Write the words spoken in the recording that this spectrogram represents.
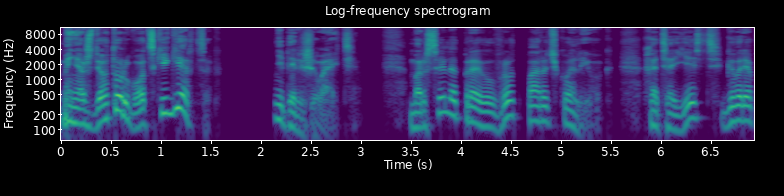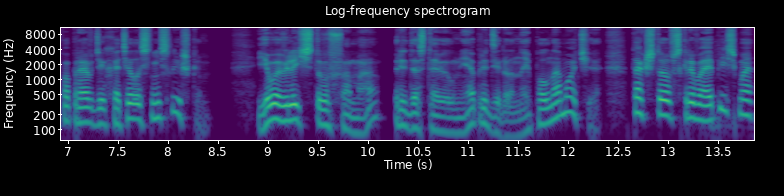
Меня ждет урготский герцог!» «Не переживайте. Марсель отправил в рот парочку оливок, хотя есть, говоря по правде, хотелось не слишком. Его Величество Фома предоставил мне определенные полномочия, так что, вскрывая письма,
